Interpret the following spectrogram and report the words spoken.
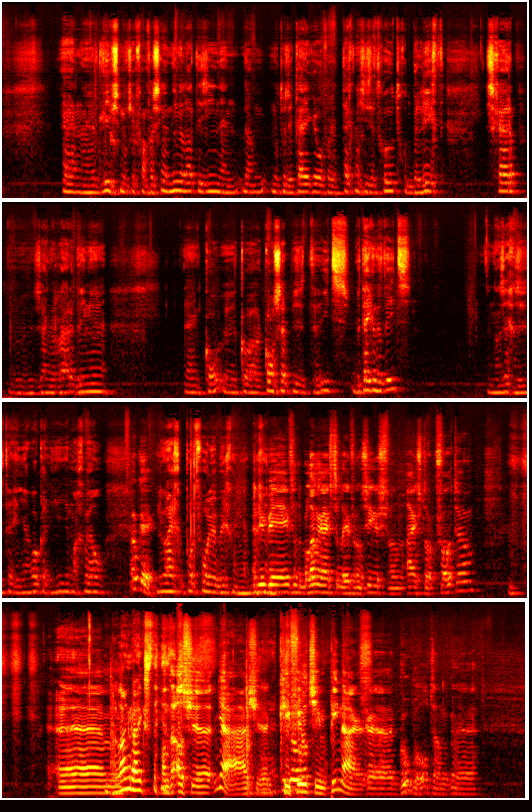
En eh, het liefst moet je van verschillende dingen laten zien. En dan moeten ze kijken of technisch is het goed, goed belicht, scherp. eh, zijn er rare dingen. En eh, qua concept is het iets, betekent het iets. En dan zeggen ze tegen jou, oké, je mag wel Oké. nu eigen portfolio beginnen. En nu ben je een van de belangrijkste leveranciers van iStock Photo. Ehm, belangrijkste. want als je, ja, als je eh googelt, dan, eh,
